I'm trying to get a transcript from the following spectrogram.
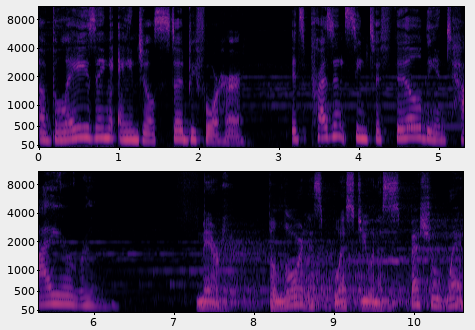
A blazing angel stood before her. Its presence seemed to fill the entire room. Mary, the Lord has blessed you in a special way.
